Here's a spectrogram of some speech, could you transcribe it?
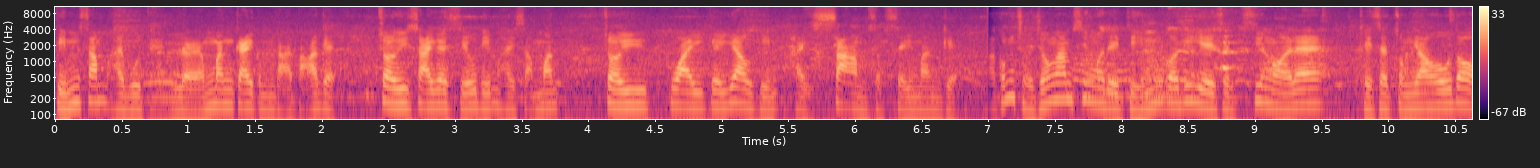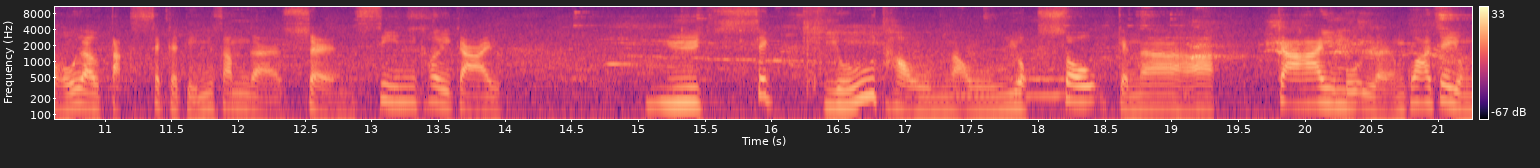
點心係會平兩蚊雞咁大把嘅，最細嘅小點係十蚊，最貴嘅優點係三十四蚊嘅。咁除咗啱先我哋點嗰啲嘢食之外咧，其實仲有好多好有特色嘅點心㗎，嘗鮮推介。粵式橋頭牛肉酥勁啊嚇！芥末涼瓜即係用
